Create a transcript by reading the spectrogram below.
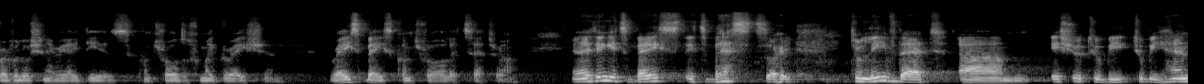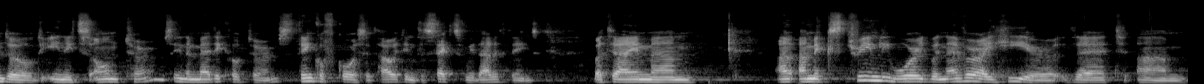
revolutionary ideas, controls of migration, race based control, etc. And I think it's based, it's best, sorry, to leave that um, issue to be to be handled in its own terms, in the medical terms. Think, of course, at how it intersects with other things. But I'm um, I'm extremely worried whenever I hear that um,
